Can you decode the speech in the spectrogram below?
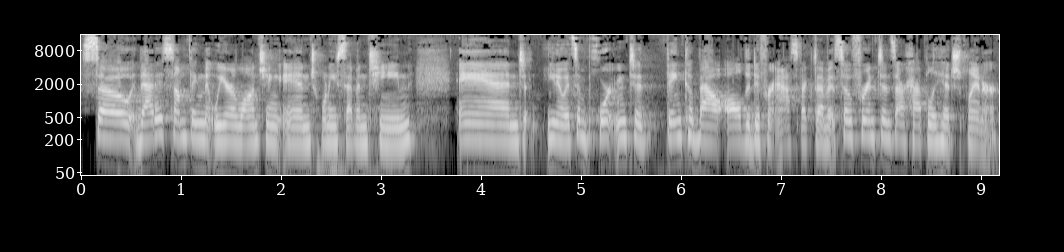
So that is something that we are launching in 2017. And, you know, it's important to think about all the different aspects of it. So for instance, our happily hitched planner,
